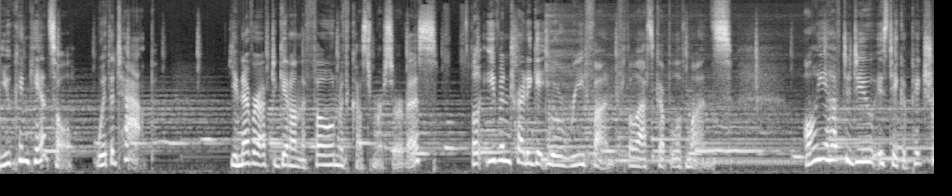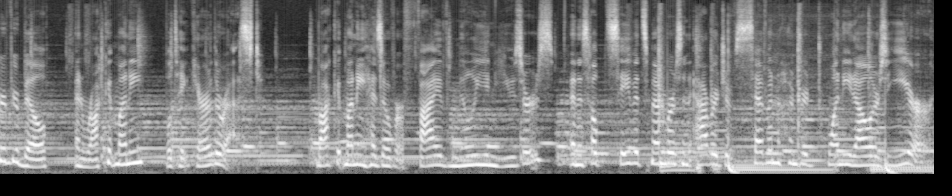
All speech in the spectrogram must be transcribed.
you can cancel with a tap. You never have to get on the phone with customer service. They'll even try to get you a refund for the last couple of months. All you have to do is take a picture of your bill, and Rocket Money will take care of the rest. Rocket Money has over 5 million users and has helped save its members an average of $720 a year,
